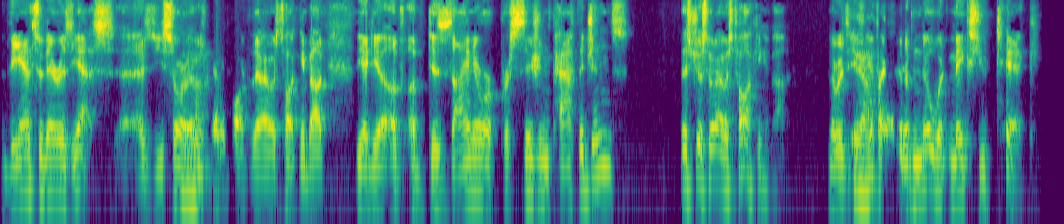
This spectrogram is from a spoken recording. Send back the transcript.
The answer there is yes. As you saw, yeah. that I was talking about the idea of, of designer or precision pathogens. That's just what I was talking about. In other words, if, yeah. if I sort of know what makes you tick,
